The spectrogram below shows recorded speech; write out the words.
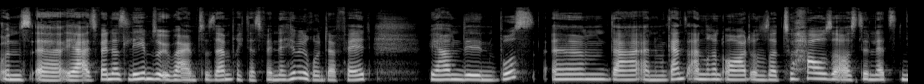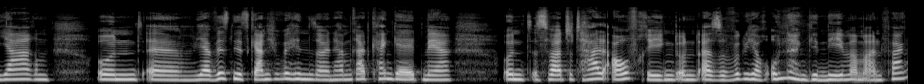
uns, äh, ja, als wenn das Leben so über einem zusammenbricht, als wenn der Himmel runterfällt. Wir haben den Bus ähm, da an einem ganz anderen Ort, unser Zuhause aus den letzten Jahren und ähm, ja, wissen jetzt gar nicht, wo wir hin sollen, haben gerade kein Geld mehr und es war total aufregend und also wirklich auch unangenehm am Anfang.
